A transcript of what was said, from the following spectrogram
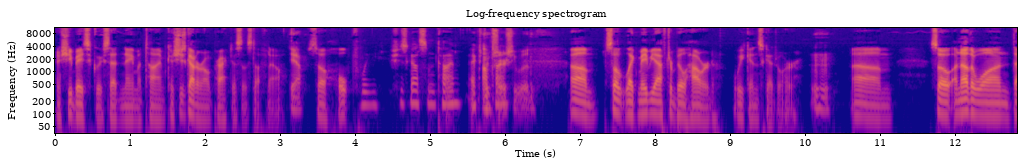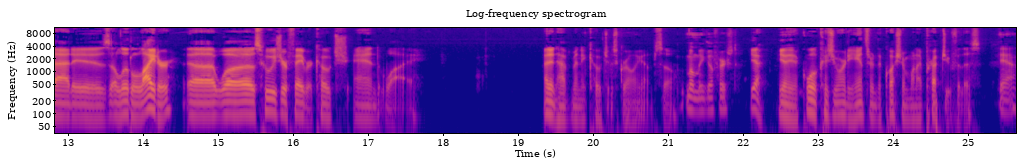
and she basically said name a time because she's got her own practice and stuff now. Yeah. So hopefully she's got some time extra I'm time. sure she would. Um, so like maybe after Bill Howard, we can schedule her. hmm Um, so another one that is a little lighter uh, was who is your favorite coach and why? I didn't have many coaches growing up, so Want me to go first? yeah, yeah, yeah. Cool, because you already answered the question when I prepped you for this. Yeah.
